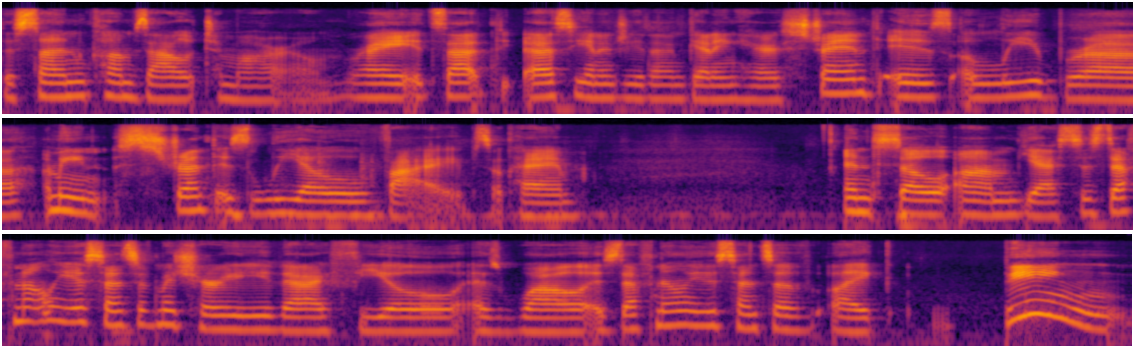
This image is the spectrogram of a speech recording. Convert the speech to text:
The sun comes out tomorrow, right? It's that that's the energy that I'm getting here. Strength is a Libra. I mean, strength is Leo vibes, okay? And so, um, yes, it's definitely a sense of maturity that I feel as well. It's definitely the sense of like being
